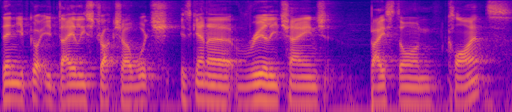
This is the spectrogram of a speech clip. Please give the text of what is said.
Then you've got your daily structure, which is going to really change based on clients.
